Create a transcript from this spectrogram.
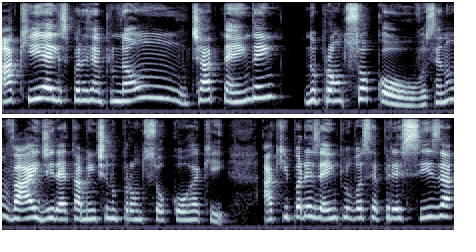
Aqui eles, por exemplo, não te atendem no pronto-socorro. Você não vai diretamente no pronto-socorro aqui. Aqui, por exemplo, você precisa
